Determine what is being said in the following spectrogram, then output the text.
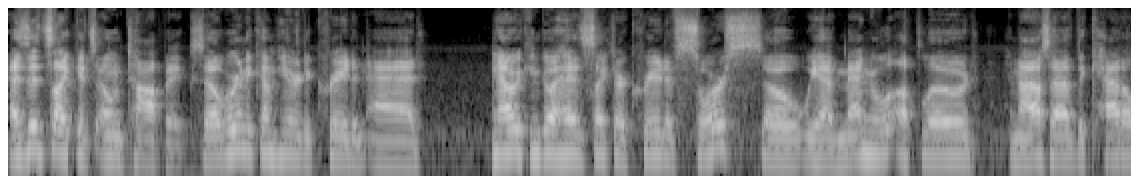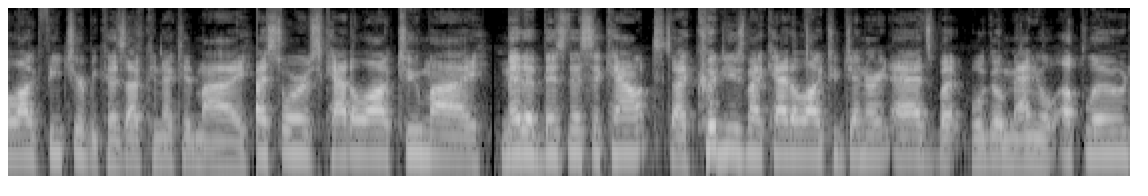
as it's like its own topic. So we're going to come here to create an ad. Now we can go ahead and select our creative source. So we have manual upload, and I also have the catalog feature because I've connected my iStores catalog to my Meta business account. So I could use my catalog to generate ads, but we'll go manual upload.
